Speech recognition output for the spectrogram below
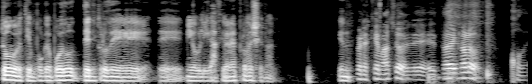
todo el tiempo que puedo dentro de, de mis obligaciones profesionales. Pero es que, macho, eh, entonces, claro. Joder.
